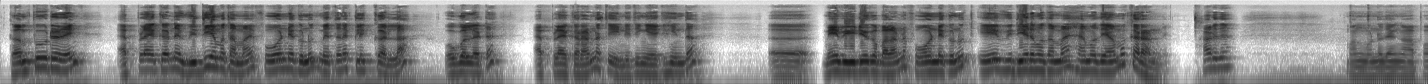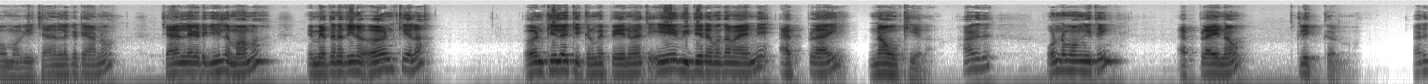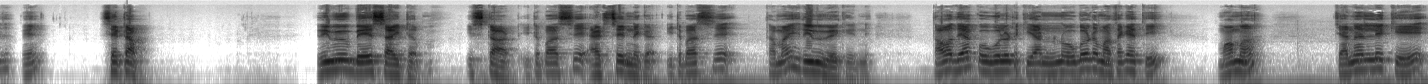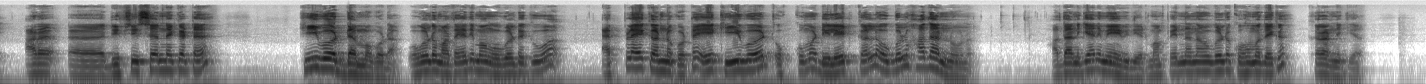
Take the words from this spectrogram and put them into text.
කම්පියුටරෙන් ඇප්ලයි කරන විදිියම තමයි ෆෝන් එකනුත් මෙතන කලික් කරලා ඔගොල්ලට ඇප්ලයි කරන්න තිය ඉතින් ඒක හින්ද මේ වීඩියෝක බලන්න ෆෝන් එකනුත් ඒ විදිරම තමයි හැම දෙයම කරන්න. හරිද? මං ඔන්න දැන් ආපව මගේ චෑනල එකට යනවා. චෑනල එකට ගිහිල මම මෙතන තින ඒර්න් කියලා ඒර්න් කියලා කිකනම පේනව ඇති. ඒ විදිරම තමයි එන්නේ ඇප්ලයි නව් කියලා. හරිද? ඔන්න මං ඉතින් ඇප්ලයි නව් කලික් කරනවා. හරිද? Setup review base item start ඉට පස්සේ ඇඩ්සෙන් එක. ඉට පස්සේ තමයි රිවව එකෙන්නේ තව දෙයක් ඕගොලට කියන්න ඕගොලට මතක ඇති මම චැනල් එකේ අර ඩිප්සිෂන් එකට කීවර්ඩ් දැම්ම ගොඩ ඔගොලට මතක ඇති මං ඔගොල්ට කිව්වා ඇප්ලයි කරන්නකොට ඒ කීවර්ඩ් ඔක්කොම ඩිලේට් කරලා ඔගොලු හදන්න ඕන. හදන්න කියන මේ විදියට. ම පෙන්න්න ඔගොලට කොහොම දෙක කරන්න කියලා.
